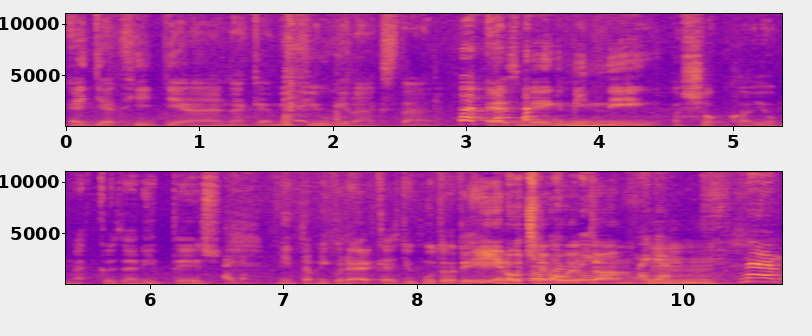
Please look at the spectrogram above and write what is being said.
egyet higgyél el nekem, ifjú világsztár. Ez még mindig a sokkal jobb megközelítés, Igen. mint amikor elkezdjük mutatni. Én ott se voltam. Igen. Mm. Nem,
